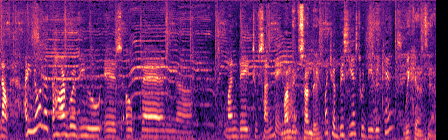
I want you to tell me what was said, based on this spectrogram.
Now, I know that the Harbor View is open uh, Monday to Sunday. Monday right? to Sunday. But your busiest would be weekends? Weekends, yes.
